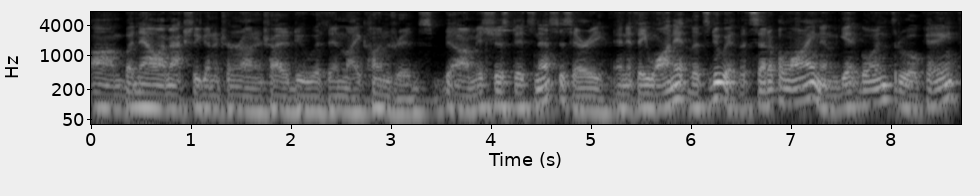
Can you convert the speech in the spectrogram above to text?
um, but now I'm actually going to turn around and try to do within like hundreds. Um, it's just, it's necessary. And if they want it, let's do it. Let's set up a line and get going through, okay?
